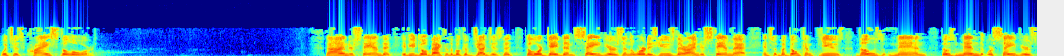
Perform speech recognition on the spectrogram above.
which is Christ the Lord. Now I understand that if you go back to the book of Judges that the Lord gave them saviors and the word is used there. I understand that. So, but don't confuse those men, those men that were saviors,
